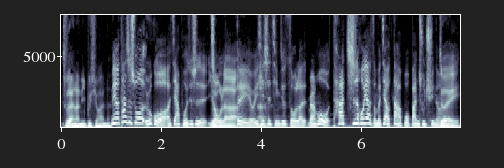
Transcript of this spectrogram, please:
住在那里不喜欢呢？没有，他是说如果家婆就是有走了对，有一些嗯事情就走了，然后他之后要怎么叫大伯搬出去呢？，对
